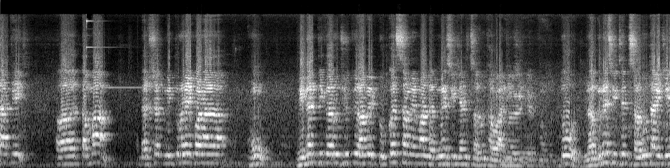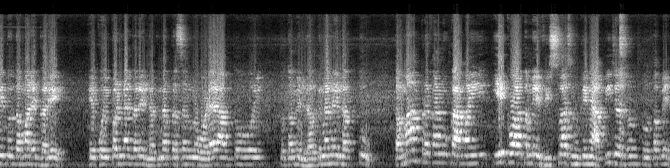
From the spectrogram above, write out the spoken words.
સાથે તમામ દર્શક મિત્રોને પણ હું વિનંતી કરું છું કે હવે ટૂંક જ સમયમાં લગ્ન સિઝન શરૂ થવાની છે. તો લગ્ન સિઝન શરૂ થાય છે તો તમારે ઘરે કે કોઈ પણના ઘરે લગ્ન પ્રસંગનો ઓર્ડર આવતો હોય તો તમે લગ્નને લગતું તમામ પ્રકારનું કામ અહીં એકવાર તમે વિશ્વાસ મૂકીને આપી જશો તો તમે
